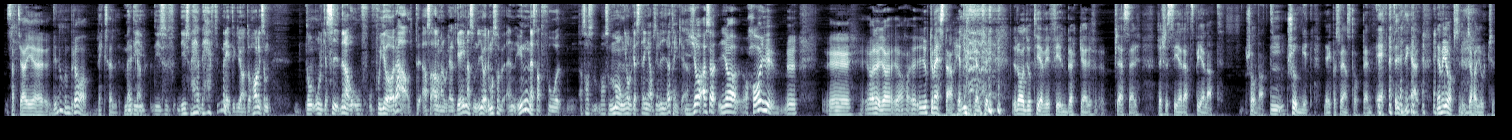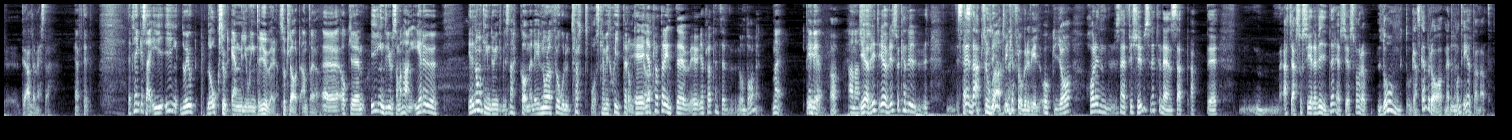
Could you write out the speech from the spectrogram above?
Så att jag är, det är nog en bra växelverkan. Men det är ju det är så, det är så hä- häftigt med det tycker jag, att du har liksom de olika sidorna och, och, få göra allt, alltså alla de här olika grejerna som du gör. Det måste vara en ynnest att få, alltså ha så, många olika strängar på sin lyra tänker jag. Ja, alltså jag har ju... ja, jag, jag har gjort det mesta helt enkelt. Radio, tv, film, böcker, pjäser, regisserat, spelat, showat, sjungit, lägg på Svensktoppen, ägt tidningar. Nej men jo, absolut, jag har gjort det allra mesta. Häftigt. Jag tänker så här, i, i, du, har gjort, du har också gjort en miljon intervjuer, såklart antar jag. Eh, och eh, i intervjusammanhang, är du, är det någonting du inte vill snacka om? Eller är det några frågor du är trött på? Så kan vi skita i dem. Eh, jag. jag, pratar inte, eh, jag pratar inte om barnen. Nej, det är det. Ja. Annars... I, övrigt, I övrigt så kan du ställa absolut prova. vilka frågor du vill. Och jag har en sån här förtjusande tendens att, att, eh, att jag associerar vidare. Så jag svarar långt och ganska bra, men på Mm. något helt annat.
